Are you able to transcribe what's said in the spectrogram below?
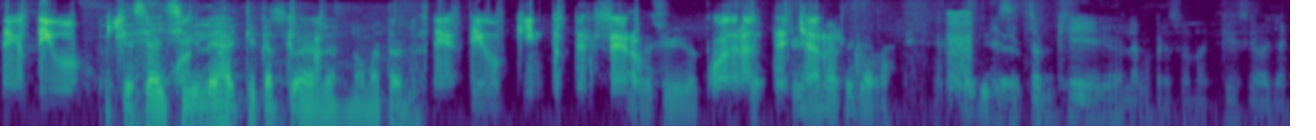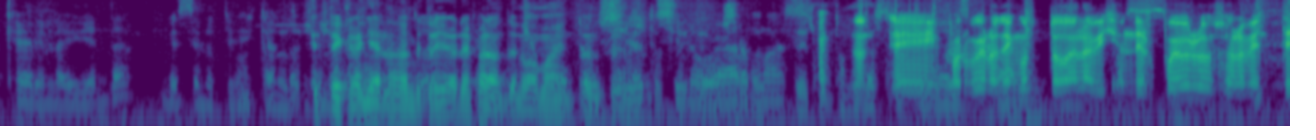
negativo. Porque si hay quinto, civiles hay que capturarlos, no matarlos. Negativo, quinto, tercero. recibido cuadrante video Necesito que la persona que se vaya a quedar en la vivienda me esté notificando. Si te cañan los ametralladores, ¿para dónde nos vamos entonces? Eh, informo que no tengo toda la visión del pueblo, solamente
